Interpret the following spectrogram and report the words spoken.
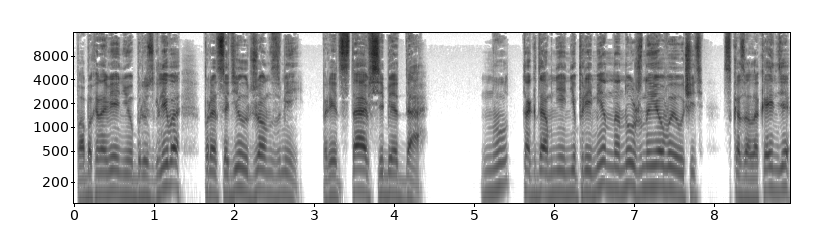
по обыкновению брюзгливо процедил Джон Змей. Представь себе, да. Ну, тогда мне непременно нужно ее выучить, — сказала Кэнди,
